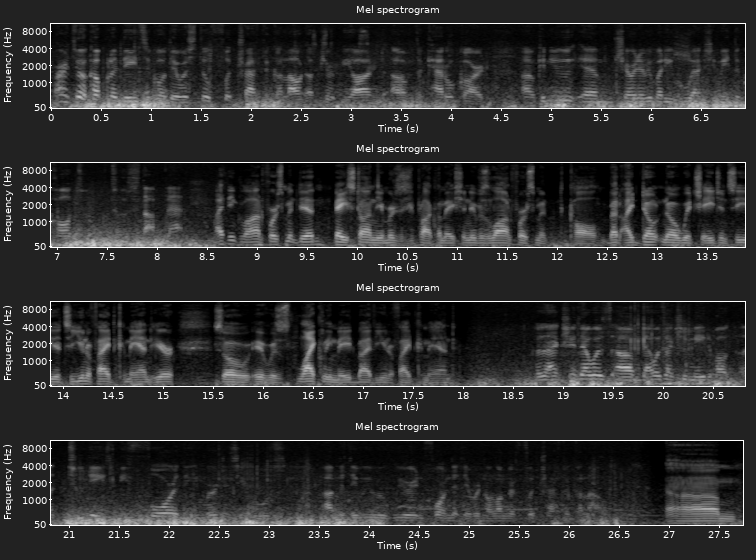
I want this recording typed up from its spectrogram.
Prior to a couple of days ago, there was still foot traffic allowed up here beyond um, the cattle guard. Um, can you um, share with everybody who actually made the call to, to stop that? I think law enforcement did, based on the emergency proclamation. It was a law enforcement call, but I don't know which agency. It's a unified command here, so it was likely made by the unified command. Because actually, that was um, that was actually made about uh, two days before the emergency rules. Um, that they, we, were, we were informed that there were no longer foot traffic allowed. Um,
